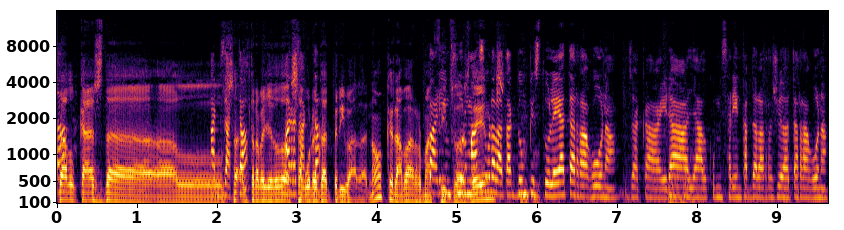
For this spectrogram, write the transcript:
del cas del de el, el treballador de la Exacte. seguretat privada, no? que anava armat per fins les dents. Per informar sobre l'atac d'un pistoler a Tarragona, ja que era allà el comissari en cap de la regió de Tarragona.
